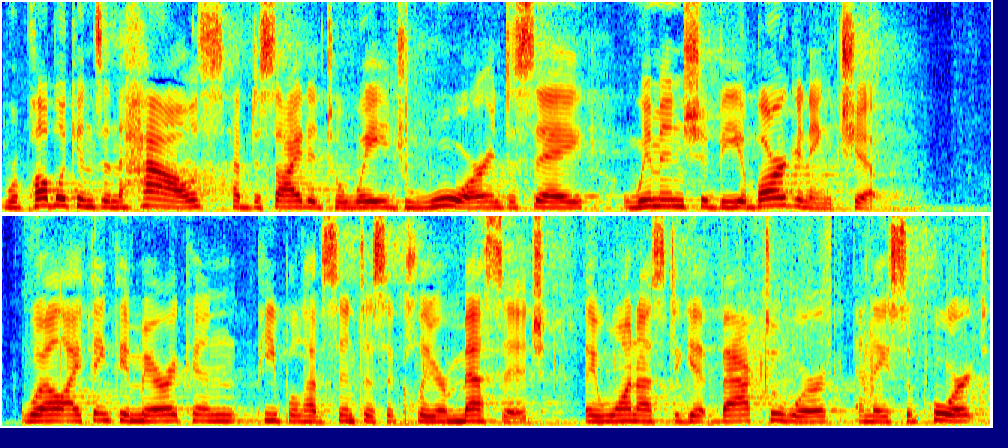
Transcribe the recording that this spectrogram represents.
Republicans in the House have decided to wage war and to say women should be a bargaining chip. Well, I think the American people have sent us a clear message. They want us to get back to work and they support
